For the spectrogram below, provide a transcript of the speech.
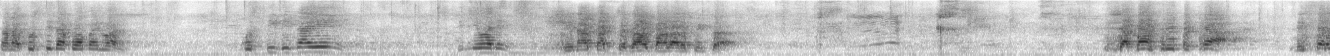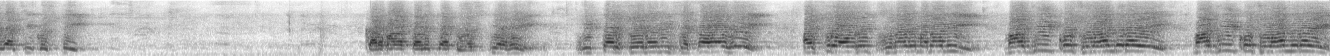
चला कुस्ती दाखवा पैलवान. कुस्ती दिकाय दिल्लीवाले. शेणाकाठचं गाव बालारपीचं. रे पठ्या निसर्गाची कुस्ती. करमाळा तालुक्यात वस्ती आहे. ही तर सोनारी सकाळ आहे. अश्रू आवरीत सुनारी म्हणाली माझी कुश आहे माझी कुश आहे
